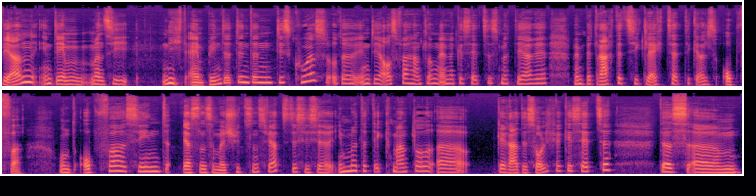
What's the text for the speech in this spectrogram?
werden, indem man sie nicht einbindet in den Diskurs oder in die Ausverhandlung einer Gesetzesmaterie. Man betrachtet sie gleichzeitig als Opfer. Und Opfer sind erstens einmal schützenswert, das ist ja immer der Deckmantel äh, gerade solcher Gesetze, dass ähm,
